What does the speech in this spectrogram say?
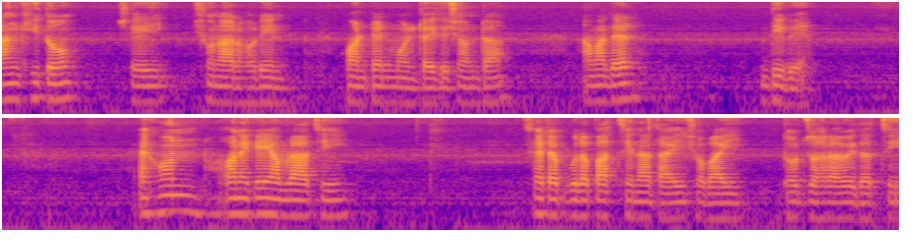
কাঙ্ক্ষিত সেই সোনার হরিণ কন্টেন্ট মনিটাইজেশনটা আমাদের দিবে। এখন অনেকেই আমরা আছি সেট আপগুলো পাচ্ছি না, তাই সবাই ধৈর্যহারা হয়ে যাচ্ছি,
